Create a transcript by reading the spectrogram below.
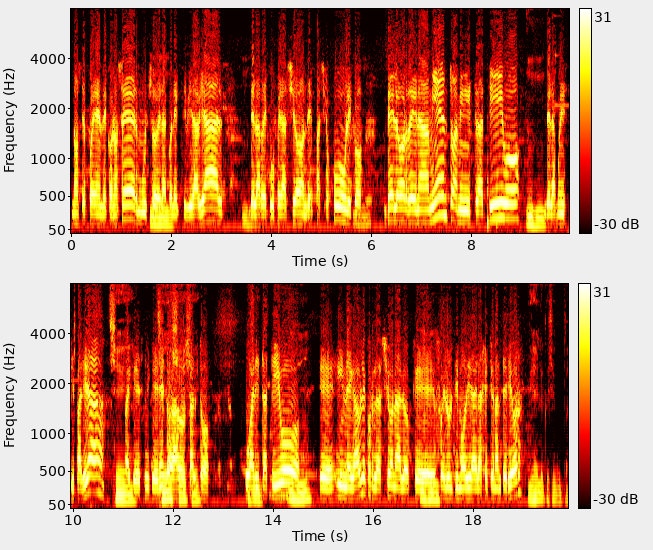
no se pueden desconocer mucho de la conectividad vial de la recuperación de espacios públicos del ordenamiento administrativo de la municipalidad. Hay que decir que en esto ha dado un salto cualitativo eh, innegable con relación a lo que fue el último día de la gestión anterior. Lo que se ocupa.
